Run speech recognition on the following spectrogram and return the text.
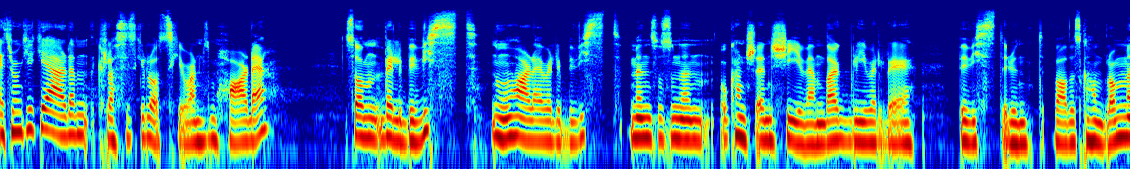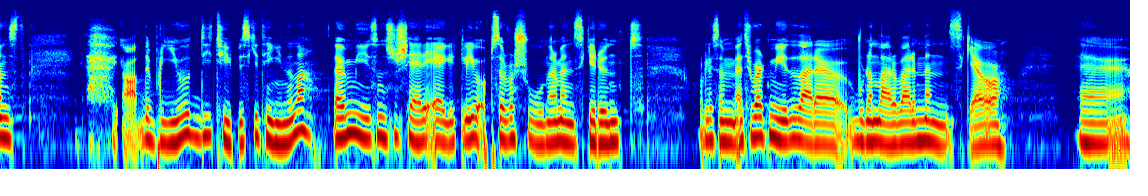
jeg tror nok ikke jeg er den klassiske låtskriveren som har det. Sånn veldig bevisst. Noen har det veldig bevisst. Men sånn som den, og kanskje en skive en dag blir veldig bevisst rundt hva det skal handle om. Mens ja, det blir jo de typiske tingene, da. Det er jo mye sånn som skjer i eget liv. Observasjoner av mennesker rundt. Og liksom, jeg tror det har vært mye det der, hvordan det er å være menneske. og eh,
